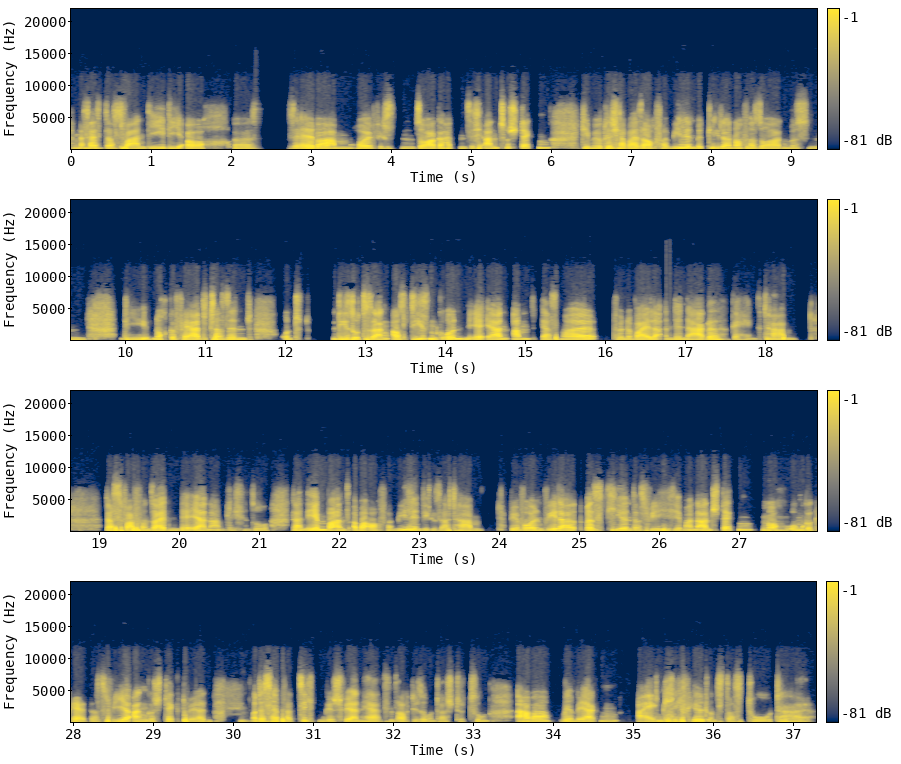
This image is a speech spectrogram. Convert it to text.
Das mhm. heißt, das waren die, die auch äh, selber am häufigsten Sorge hatten, sich anzustecken, die möglicherweise auch Familienmitglieder noch versorgen müssen, die noch gefährdeter sind und die sozusagen aus diesen Gründen ihr Ehrenamt erstmal für eine Weile an den Nagel gehängt haben. Das war von Seiten der Ehrenamtlichen so. Daneben waren es aber auch Familien, die gesagt haben, wir wollen weder riskieren, dass wir hier jemanden anstecken, noch mhm. umgekehrt, dass wir angesteckt werden. Und deshalb verzichten wir schweren Herzens auf diese Unterstützung. Mhm. Aber wir merken, eigentlich fehlt uns das total.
